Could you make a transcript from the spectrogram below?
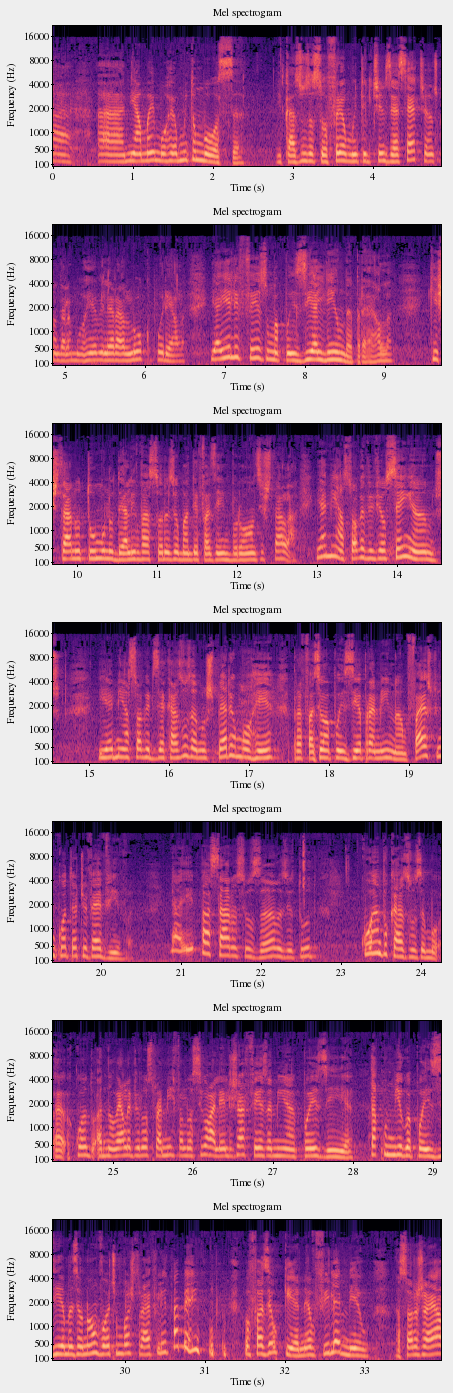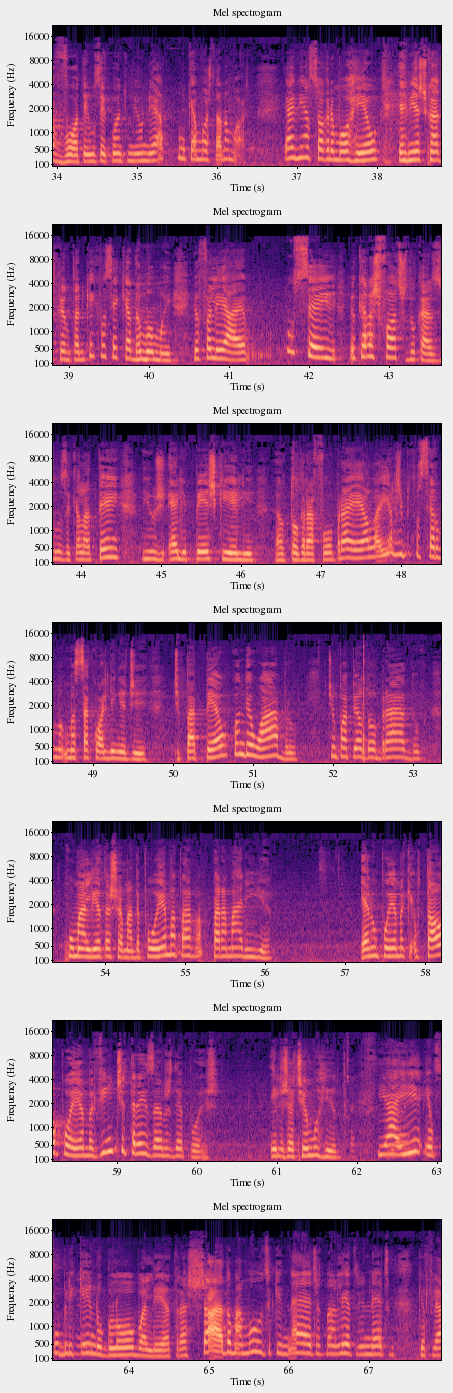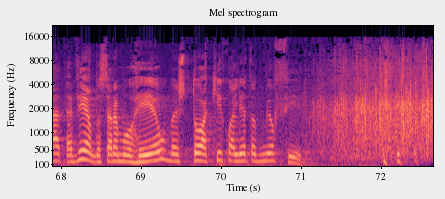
a, a minha mãe morreu muito moça. E Cazuza sofreu muito. Ele tinha 17 anos quando ela morreu, ele era louco por ela. E aí ele fez uma poesia linda para ela, que está no túmulo dela em Vassouras. Eu mandei fazer em bronze, está lá. E a minha sogra viveu 100 anos. E a minha sogra dizia: Cazuza, não espere eu morrer para fazer uma poesia para mim, não. Faz enquanto eu estiver viva. E aí passaram-se os anos e tudo. Quando o Cazuza, eh, quando a Noela virou-se para mim e falou assim, olha, ele já fez a minha poesia. Está comigo a poesia, mas eu não vou te mostrar. Eu falei, tá bem, vou fazer o quê, né? O filho é meu, a senhora já é avó, tem não sei quantos mil netos, não quer mostrar, não mostra. E aí minha sogra morreu, e as minhas cunhadas perguntaram, o que, que você quer da mamãe? Eu falei, ah, é não sei. Eu quero as fotos do Cazuza que ela tem e os LPs que ele autografou para ela. E eles me trouxeram uma sacolinha de, de papel. Quando eu abro, tinha um papel dobrado com uma letra chamada Poema para, Maria. Era um poema, que, o tal poema, 23 anos depois. Ele já tinha morrido. E aí eu publiquei no Globo a letra, achada uma música inédita, uma letra inédita. Que eu falei, ah, tá vendo? A senhora morreu, mas estou aqui com a letra do meu filho.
